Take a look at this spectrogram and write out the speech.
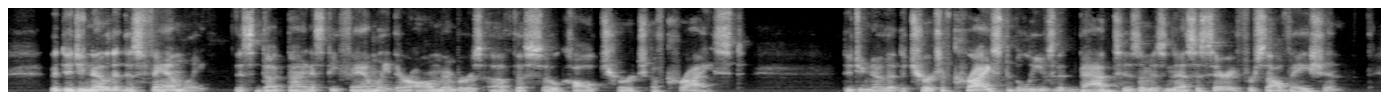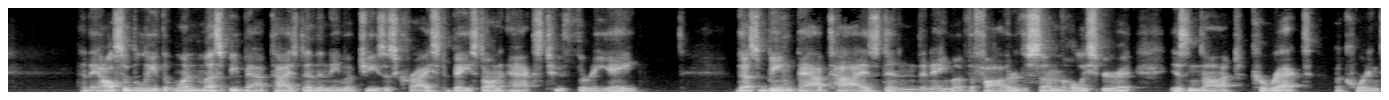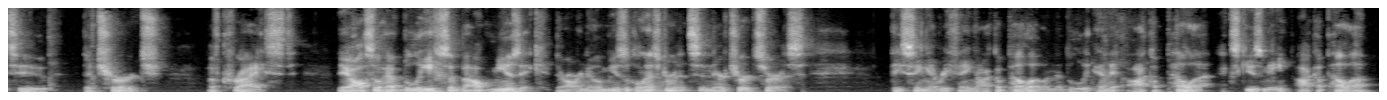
But did you know that this family, this Duck Dynasty family, they're all members of the so called Church of Christ? Did you know that the Church of Christ believes that baptism is necessary for salvation? And they also believe that one must be baptized in the name of Jesus Christ based on Acts 2:38. Thus being baptized in the name of the Father, the Son, and the Holy Spirit is not correct according to the Church of Christ. They also have beliefs about music. There are no musical instruments in their church service they sing everything a cappella and the and the a cappella, excuse me, a cappella.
